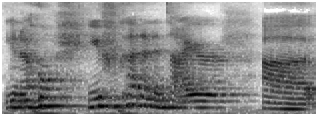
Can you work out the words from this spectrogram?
You know, you've got an entire. Uh,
